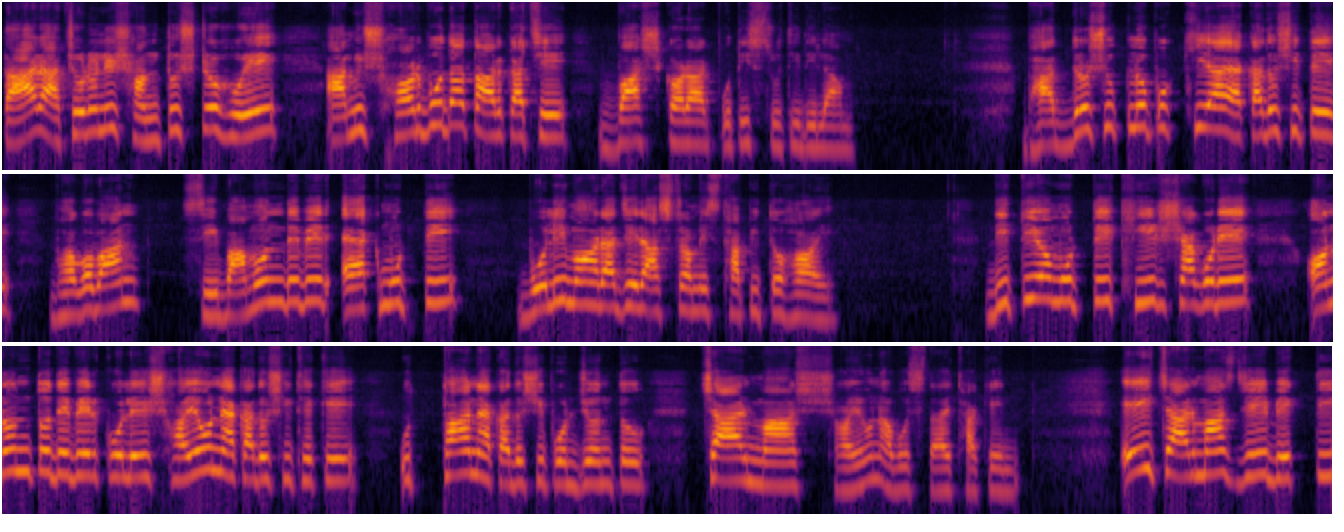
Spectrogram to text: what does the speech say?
তার আচরণে সন্তুষ্ট হয়ে আমি সর্বদা তার কাছে বাস করার প্রতিশ্রুতি দিলাম। ভাদ্র শুক্লপক্ষিয়া একাদশীতে ভগবান শ্রী বামনদেবের এক মূর্তি বলি মহারাজের আশ্রমে স্থাপিত হয়। দ্বিতীয় মূর্তি ক্ষীর সাগরে অনন্তদেবের কোলে শয়ন একাদশী থেকে উত্থান একাদশী পর্যন্ত চার মাস শয়ন অবস্থায় থাকেন। এই চার মাস যে ব্যক্তি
